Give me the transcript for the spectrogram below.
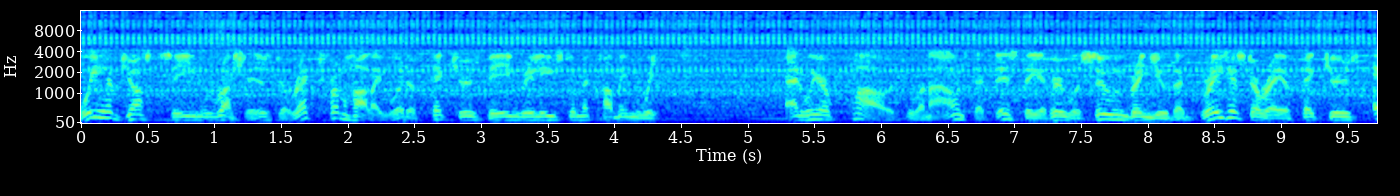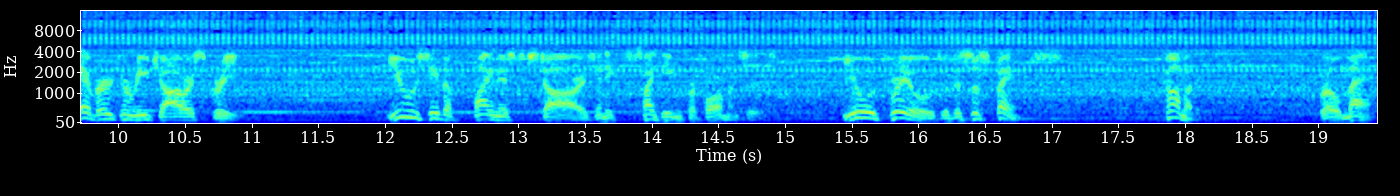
We have just seen rushes direct from Hollywood of pictures being released in the coming weeks. And we are proud to announce that this theater will soon bring you the greatest array of pictures ever to reach our screen. You see the finest stars in exciting performances. You thrill to the suspense, comedy, romance,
